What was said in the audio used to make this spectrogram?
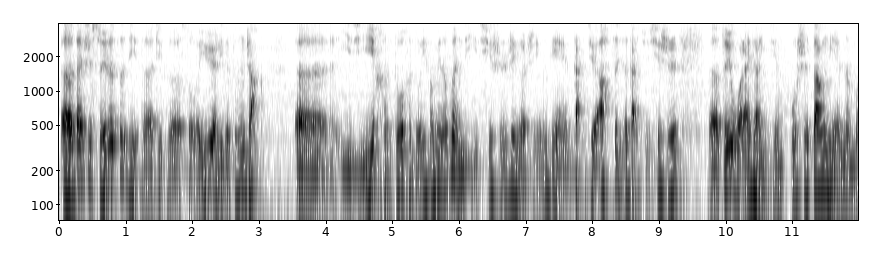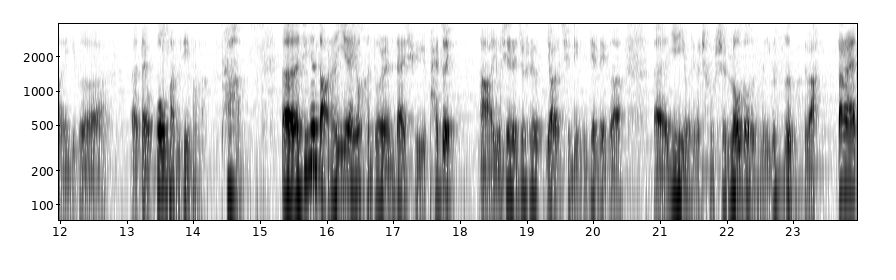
呃，但是随着自己的这个所谓阅历的增长。呃，以及很多很多一方面的问题，其实这个直营店感觉啊，自己的感觉，其实，呃，对于我来讲，已经不是当年那么一个呃带有光环的地方了，哈哈。呃，今天早上依然有很多人在去排队啊，有些人就是要去领一件这个呃印有这个城市 logo 的这么一个字嘛，对吧？当然，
